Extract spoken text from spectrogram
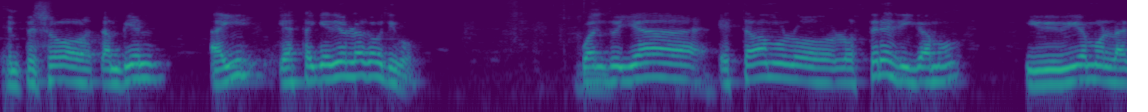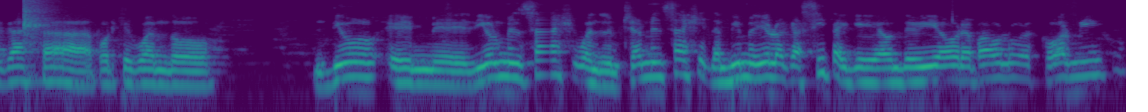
empezó también a ir y hasta que Dios la cautivó. Cuando ya estábamos los, tres, digamos, y vivíamos en la casa, porque cuando dio, eh, me dio el mensaje, cuando entré al mensaje, también me dio la casita que donde vivía ahora Pablo Escobar, mi hijo,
